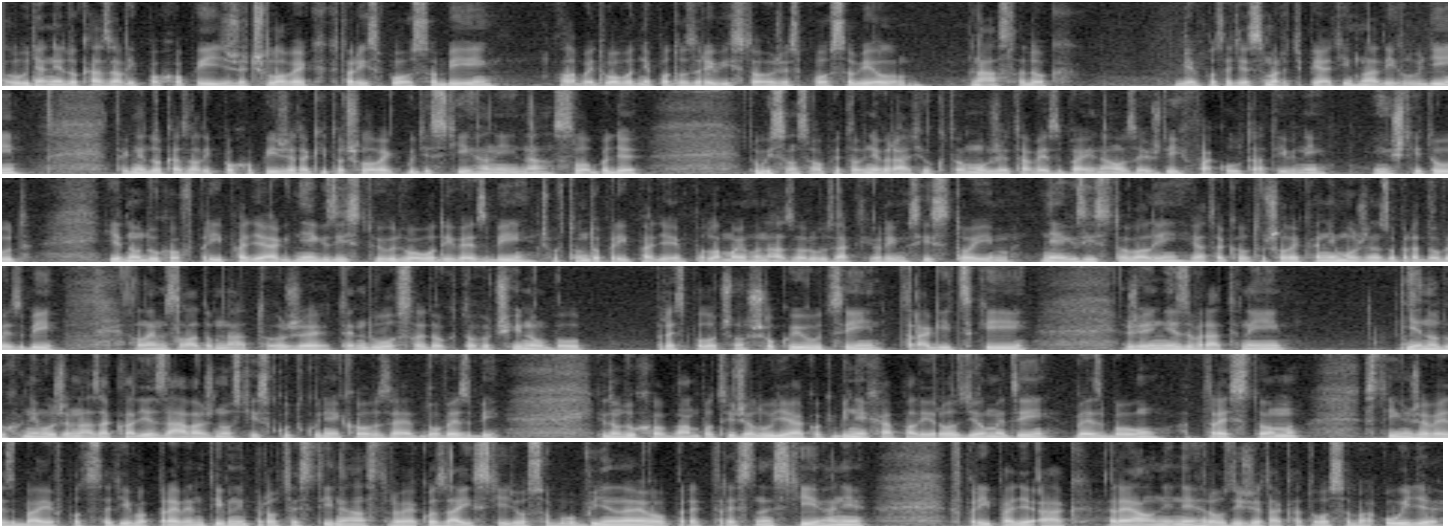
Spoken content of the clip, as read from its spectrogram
ľudia nedokázali pochopiť, že človek, ktorý spôsobí, alebo je dôvodne podozrivý z toho, že spôsobil následok, kde v podstate smrť piatich mladých ľudí, tak nedokázali pochopiť, že takýto človek bude stíhaný na slobode. Tu by som sa opätovne vrátil k tomu, že tá väzba je naozaj vždy fakultatívny inštitút. Jednoducho v prípade, ak neexistujú dôvody väzby, čo v tomto prípade podľa môjho názoru, za ktorým si stojím, neexistovali, ja takéhoto človeka nemôžem zobrať do väzby, len vzhľadom na to, že ten dôsledok toho činu bol pre spoločnosť šokujúci, tragický, že je nezvratný, Jednoducho nemôžem na základe závažnosti skutku niekoho vziať do väzby. Jednoducho mám pocit, že ľudia ako keby nechápali rozdiel medzi väzbou a trestom, s tým, že väzba je v podstate iba preventívny procesný nástroj, ako zaistiť osobu obvineného pre trestné stíhanie. V prípade, ak reálne nehrozí, že takáto osoba ujde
